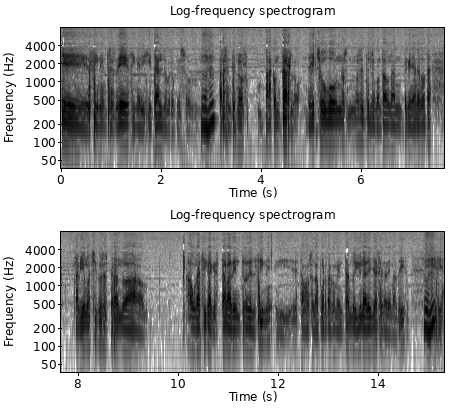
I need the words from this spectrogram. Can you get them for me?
eh, cine en 3D, cine digital, yo creo que es un, para sentirnos, para contarlo. De hecho, hubo, no sé si te lo he contado, una pequeña anécdota, había unos chicos esperando a, a una chica que estaba dentro del cine y estábamos en la puerta comentando y una de ellas era de Madrid. Y decía,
